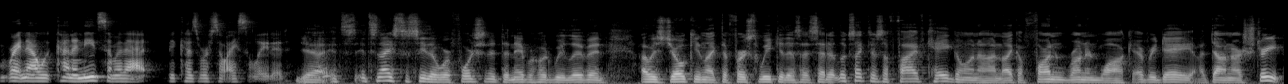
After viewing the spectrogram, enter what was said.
right now we kind of need some of that because we're so isolated. Yeah, it's it's nice to see that we're fortunate the neighborhood we live in. I was joking like the first week of this. I said it looks like there's a 5K going on, like a fun run and walk every day uh, down our street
